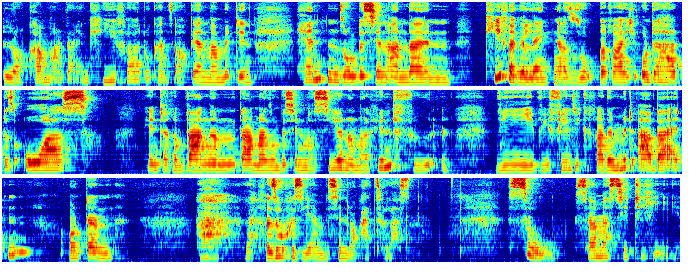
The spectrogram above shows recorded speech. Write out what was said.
Locker mal deinen Kiefer. Du kannst auch gerne mal mit den Händen so ein bisschen an deinen Kiefergelenken, also so Bereich unterhalb des Ohrs, hintere Wangen, da mal so ein bisschen massieren und mal hinfühlen, wie, wie viel die gerade mitarbeiten. Und dann ah, versuche sie ein bisschen locker zu lassen. So, Samasthiti.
